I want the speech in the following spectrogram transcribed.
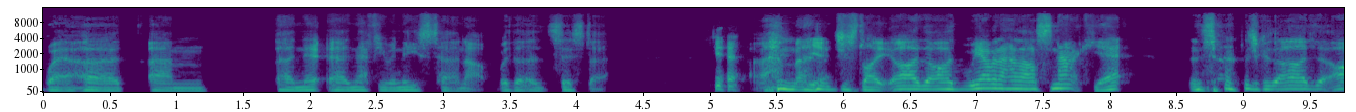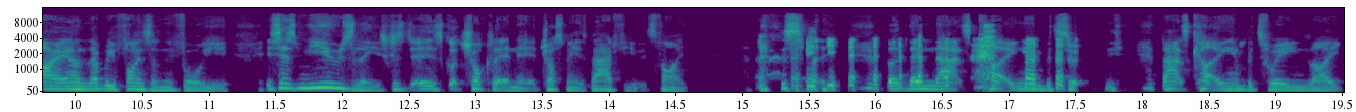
where her um her, ne- her nephew and niece turn up with her sister. Yeah. Um, and Yeah. just like, oh, oh, we haven't had our snack yet. And so she goes, oh, all right, let me find something for you. It says muesli because it's got chocolate in it. Trust me, it's bad for you. It's fine. So- Yeah. but then that's cutting in between. That's cutting in between like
